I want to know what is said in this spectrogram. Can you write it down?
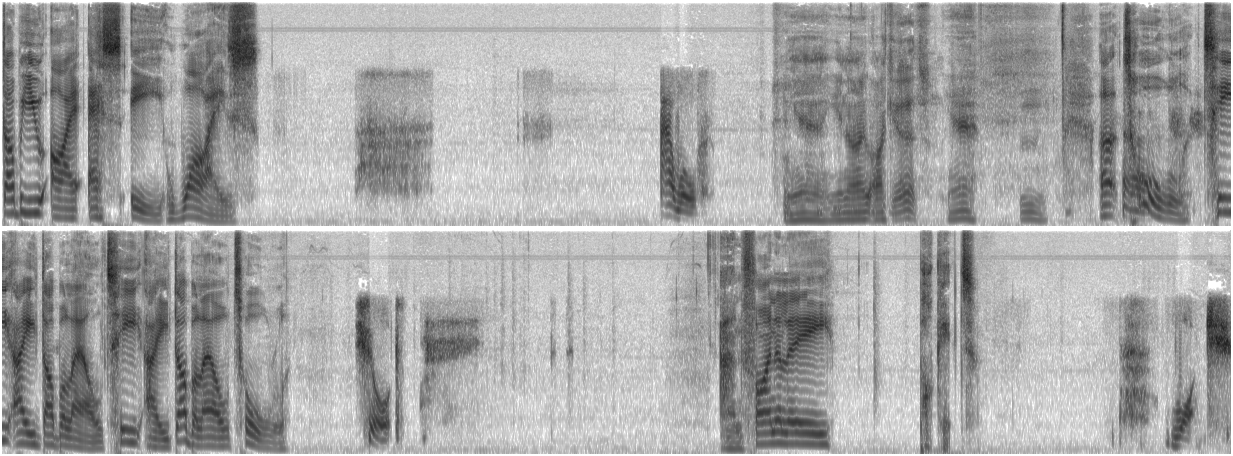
W I S E. Wise. Owl. Yeah, you know, I. Good. Yeah. Mm. Uh, tall. T A double L. T A double L. Tall. Short. And finally, pocket. Watch.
